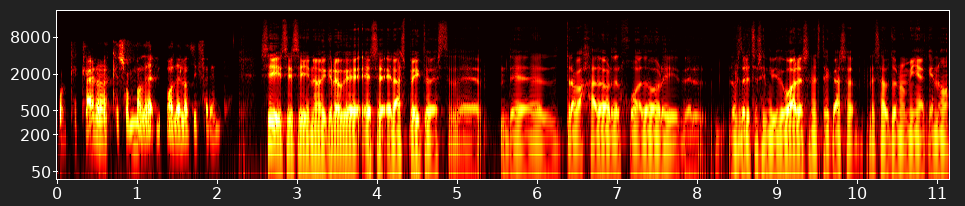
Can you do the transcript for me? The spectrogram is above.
porque claro, es que son mode- modelos diferentes. Sí, sí, sí, no, y creo que ese el aspecto este de, del trabajador, del jugador y de los derechos individuales, en este caso, esa autonomía que no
